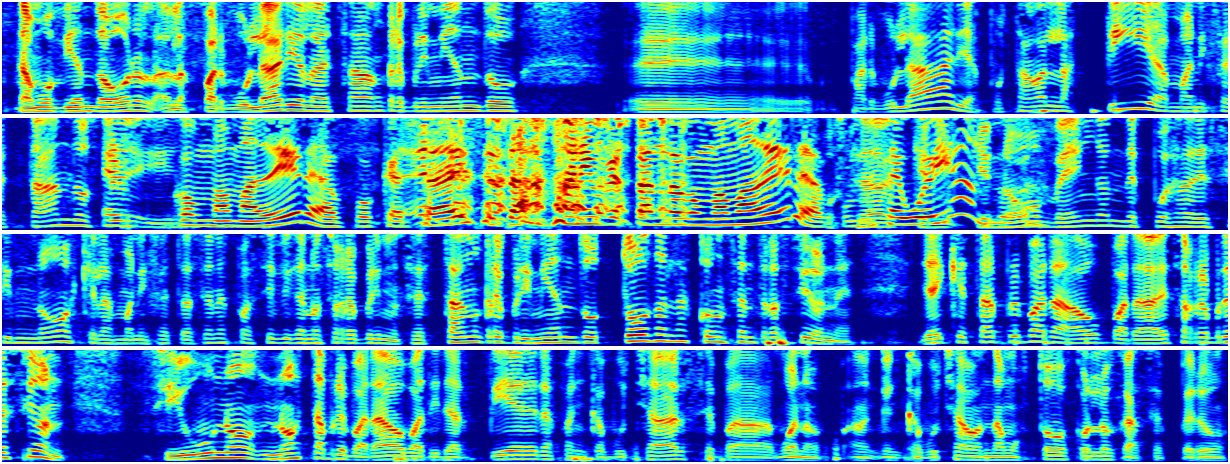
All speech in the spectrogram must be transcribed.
estamos viendo ahora a las parvularias las estaban reprimiendo eh, parvularias, pues estaban las tías manifestándose. El- y- con mamadera, pues, ¿cachai? Se estaba manifestando con mamadera, o pues sea, que, que no vengan después a decir no, es que las manifestaciones pacíficas no se reprimen. Se están reprimiendo todas las concentraciones y hay que estar preparado para esa represión. Si uno no está preparado para tirar piedras, para encapucharse, para. Bueno, encapuchados andamos todos con los gases, pero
